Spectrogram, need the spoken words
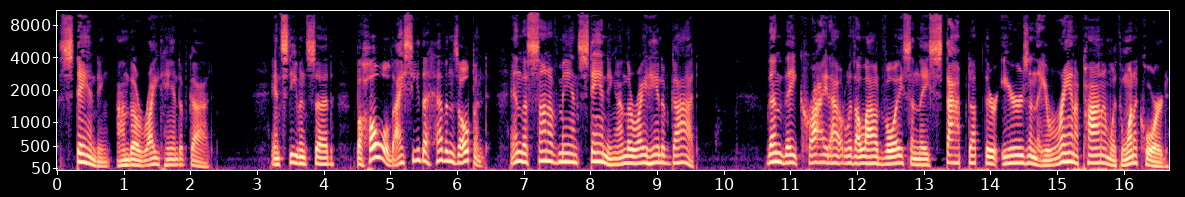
standing on the right hand of God. And Stephen said, Behold, I see the heavens opened, and the Son of Man standing on the right hand of God. Then they cried out with a loud voice, and they stopped up their ears, and they ran upon him with one accord.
